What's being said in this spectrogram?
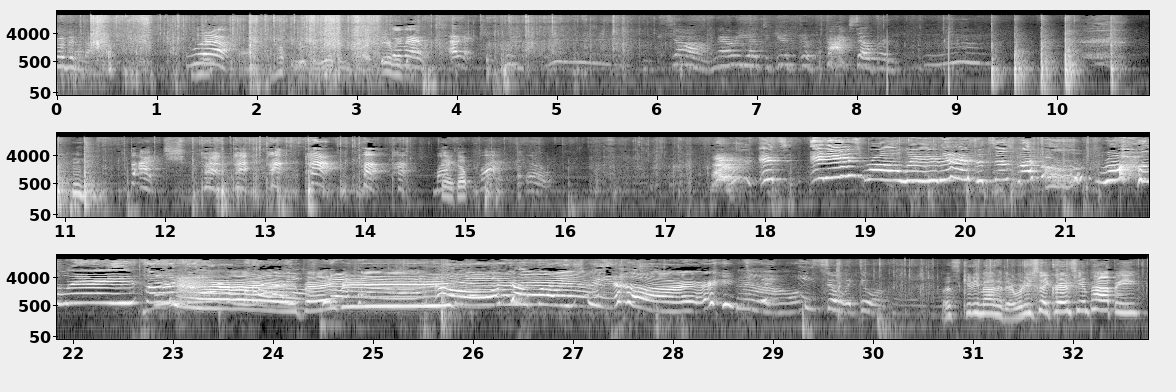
ribbon knot. Wow. Help you with the ribbon knot. There we go. Okay. So now we have to get the box open. Punch. Pop, pop, pop, pop, pop, pop. There you go. What? Let's get him out of there. What do you say, Grancy and Pappy?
